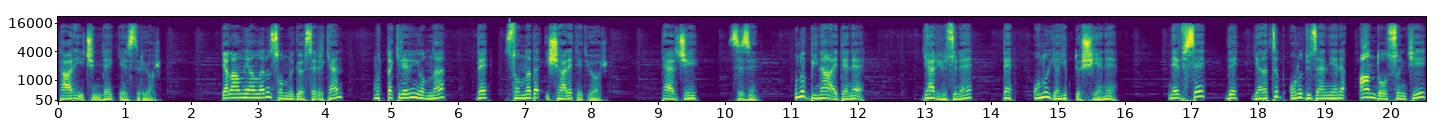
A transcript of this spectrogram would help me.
tarih içinde gezdiriyor. Yalanlayanların sonunu gösterirken muttakilerin yoluna ve sonuna da işaret ediyor. Tercih sizin. Onu bina edene, yeryüzüne ve onu yayıp döşeyene, nefse ve yaratıp onu düzenleyene andolsun ki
